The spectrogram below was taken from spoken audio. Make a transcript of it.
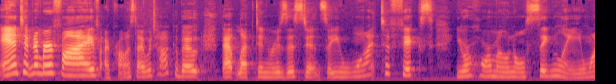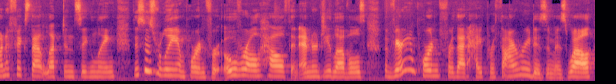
And tip number five, I promised I would talk about that leptin resistance. So you want to fix your hormonal signaling. You want to fix that leptin signaling. This is really important for overall health and energy levels, but very important for that hyperthyroidism as well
